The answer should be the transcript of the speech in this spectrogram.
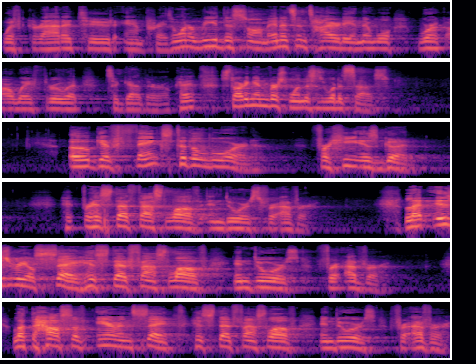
with gratitude and praise. I want to read this psalm in its entirety and then we'll work our way through it together, okay? Starting in verse 1, this is what it says Oh, give thanks to the Lord, for he is good, for his steadfast love endures forever. Let Israel say, His steadfast love endures forever. Let the house of Aaron say, His steadfast love endures forever.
